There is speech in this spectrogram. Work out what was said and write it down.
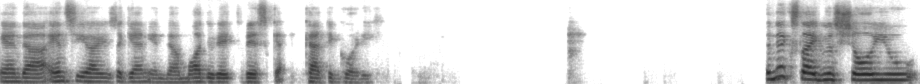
and uh, NCR is again in the moderate risk category. The next slide will show you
